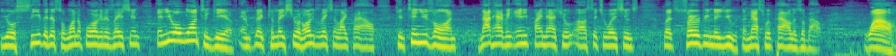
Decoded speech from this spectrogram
you'll see that it's a wonderful organization, and you'll want to give and to make sure an organization like PAL continues on, not having any financial uh, situations, but serving the youth, and that's what PAL is about. Wow.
